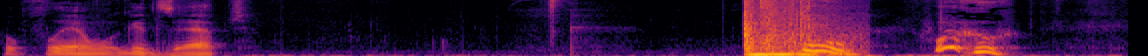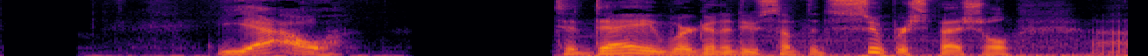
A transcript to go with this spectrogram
Hopefully I won't get zapped. Ooh, woohoo! Yow! Today we're going to do something super special. Uh,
